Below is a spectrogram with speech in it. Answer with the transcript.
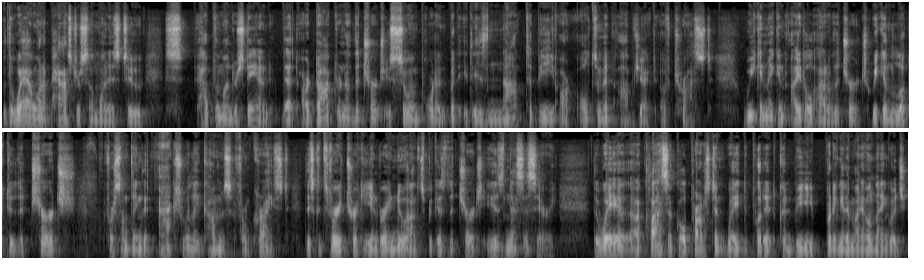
the way I want to pastor someone is to help them understand that our doctrine of the church is so important, but it is not to be our ultimate object of trust. We can make an idol out of the church. We can look to the church for something that actually comes from Christ. This gets very tricky and very nuanced because the church is necessary. The way a, classical Protestant way to put it could be putting it in my own language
